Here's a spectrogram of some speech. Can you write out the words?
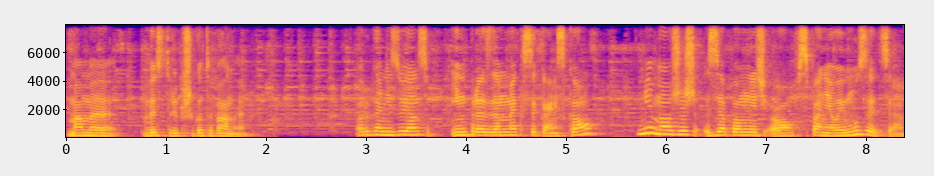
mamy wystrój przygotowany. Organizując imprezę meksykańską, nie możesz zapomnieć o wspaniałej muzyce.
